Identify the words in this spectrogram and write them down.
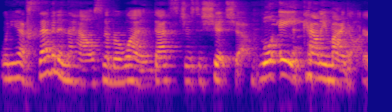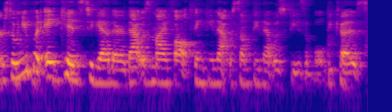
when you have seven in the house, number one, that's just a shit show. Well, eight, counting my daughter. So when you put eight kids together, that was my fault thinking that was something that was feasible because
